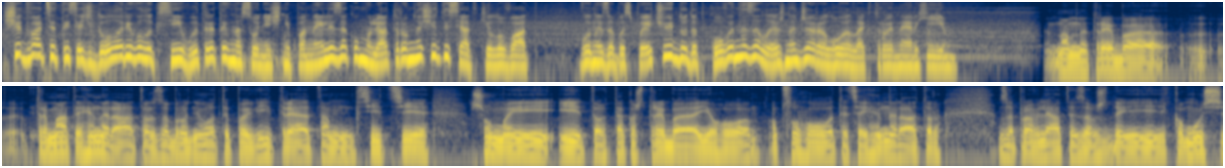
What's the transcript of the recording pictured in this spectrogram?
Ще 20 тисяч доларів Олексій витратив на сонячні панелі з акумулятором на 60 кВт. Вони забезпечують додаткове незалежне джерело електроенергії. Нам не треба е, тримати генератор, забруднювати повітря, там всі ці шуми, і то також треба його обслуговувати, цей генератор, заправляти завжди. І комусь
